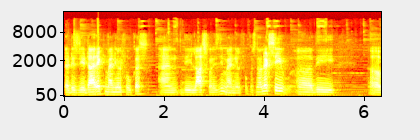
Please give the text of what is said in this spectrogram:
that is the direct manual focus. And the last one is the manual focus. Now let's see uh, the uh,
